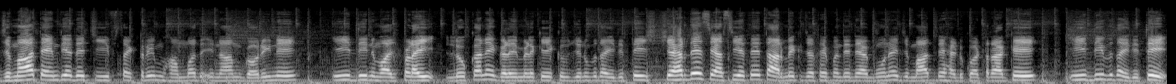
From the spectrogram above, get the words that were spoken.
ਜਮਾਤ ਅਹਿਮਦੀਆ ਦੇ ਚੀਫ ਸੈਕਟਰੀ ਮੁਹੰਮਦ ਇਨਾਮ ਗੌਰੀ ਨੇ ਈਦ ਦੀ ਨਮਾਜ਼ ਪੜ੍ਹਾਈ। ਲੋਕਾਂ ਨੇ ਗਲੇ ਮਿਲ ਕੇ ਇੱਕ ਦੂਜੇ ਨੂੰ ਵਧਾਈ ਦਿੱਤੀ। ਸ਼ਹਿਰ ਦੇ ਸਿਆਸੀ ਅਤੇ ਧਾਰਮਿਕ ਜਥੇਬੰਦੀਆਂ ਦੇ ਆਗੂਆਂ ਨੇ ਜਮਾਤ ਦੇ ਹੈੱਡਕੁਆਟਰ ਆ ਕੇ ਈਦ ਦੀ ਵਧਾਈ ਦਿੱਤੀ।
